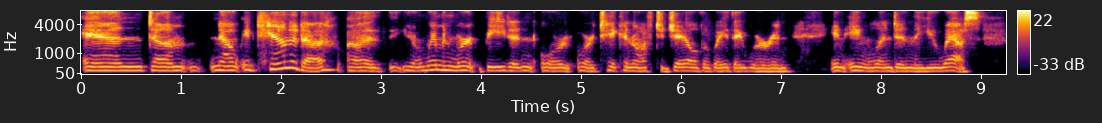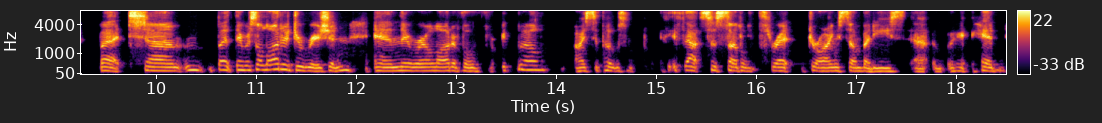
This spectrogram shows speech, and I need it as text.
And um, now in Canada, uh, you know, women weren't beaten or or taken off to jail the way they were in in England and the U.S. But um, but there was a lot of derision, and there were a lot of over, well, I suppose if that's a subtle threat, drawing somebody's uh, head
